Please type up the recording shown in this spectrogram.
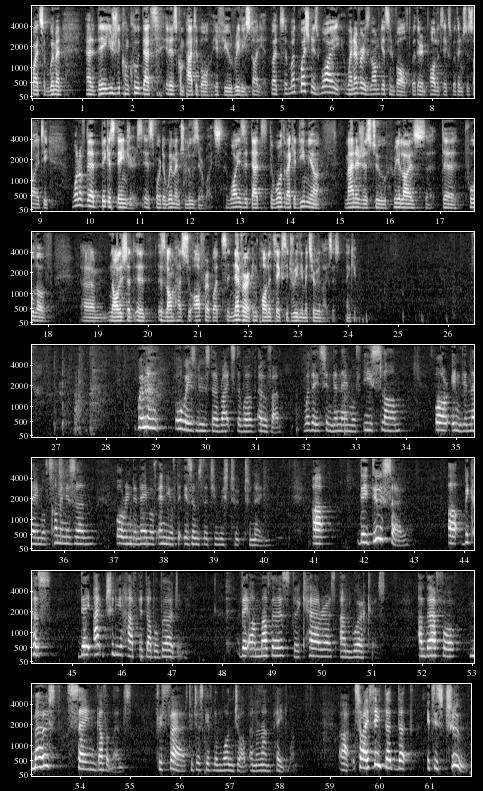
rights of women. And they usually conclude that it is compatible if you really study it. But uh, my question is why, whenever Islam gets involved, whether in politics, whether in society, one of the biggest dangers is for the women to lose their rights. Why is it that the world of academia manages to realize uh, the pool of um, knowledge that uh, Islam has to offer, but never in politics it really materializes? Thank you. Women always lose their rights the world over, whether it's in the name of Islam or in the name of communism or in the name of any of the isms that you wish to, to name. Uh, they do so uh, because they actually have a double burden. They are mothers, they're carers, and workers. And therefore, most sane governments prefer to just give them one job and an unpaid one. Uh, so I think that, that it is true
